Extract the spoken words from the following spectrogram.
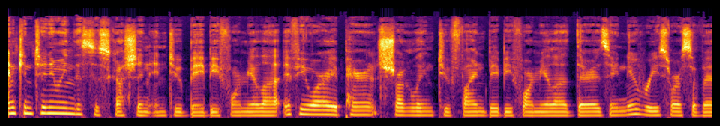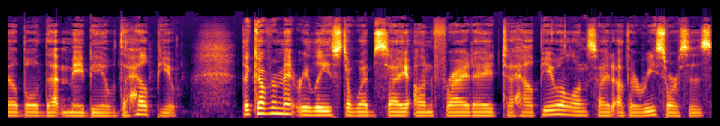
And continuing this discussion into baby formula, if you are a parent struggling to find baby formula, there is a new resource available that may be able to help you. The government released a website on Friday to help you alongside other resources.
